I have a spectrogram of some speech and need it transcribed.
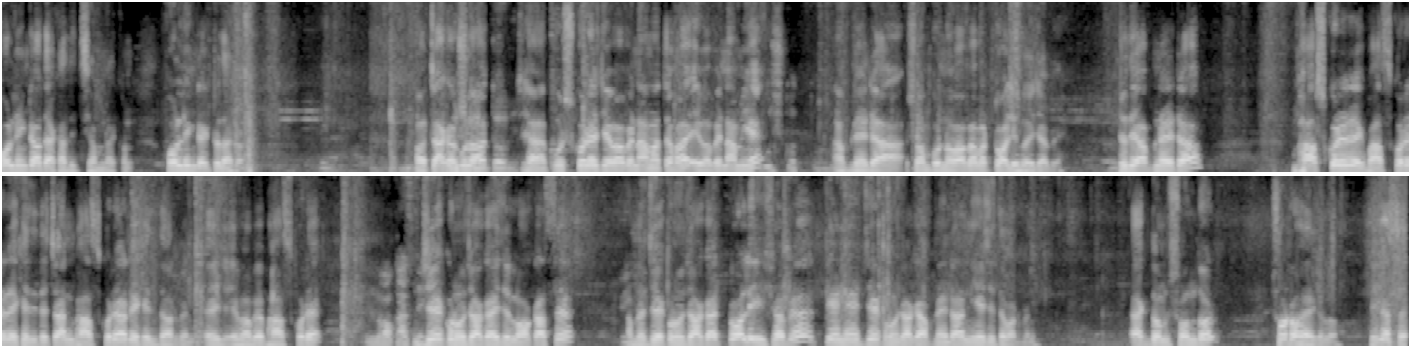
ফোল্ডিংটাও দেখা দিচ্ছি আমরা এখন। ফোল্ডিংটা একটু দেখো। চাকাগুলো হ্যাঁ পুশ করে যেভাবে নামাতে হয় এভাবে নামিয়ে আপনি এটা সম্পূর্ণভাবে আবার টলি হয়ে যাবে। যদি আপনি এটা ভাঁজ করে ভাঁজ করে রেখে দিতে চান ভাঁজ করে রেখে দিতে পারবেন। এই যে এভাবে ভাঁজ করে লক আছে। যে কোনো জায়গায় যে লক আছে আপনি যে কোনো জায়গায় ট্রলি হিসাবে টেনে যে কোনো জায়গায় আপনি এটা নিয়ে যেতে পারবেন। একদম সুন্দর ছোট হয়ে গেল ঠিক আছে?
